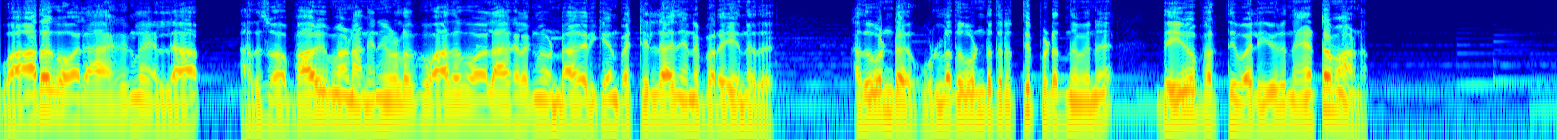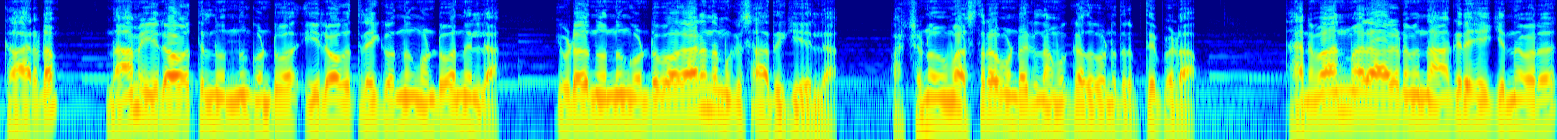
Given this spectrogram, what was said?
വാദകോലാഹലങ്ങളെല്ലാം അത് സ്വാഭാവികമാണ് അങ്ങനെയുള്ള വാദകോലാഹലങ്ങൾ ഉണ്ടാകാതിരിക്കാൻ പറ്റില്ല എന്നാണ് പറയുന്നത്. അതുകൊണ്ട് ഉള്ളതുകൊണ്ട് തൃപ്തിപ്പെടുന്നവന് ദൈവഭക്തി വലിയൊരു നേട്ടമാണ്. കാരണം നാം ഈ ലോകത്തിൽ നിന്നൊന്നും കൊണ്ടുപോ ഈ ലോകത്തിലേക്ക് ഒന്നും കൊണ്ടുവന്നില്ല. ഇവിടെ നിന്നൊന്നും കൊണ്ടുപോകാനും നമുക്ക് സാധിക്കുകയില്ല. ഭക്ഷണവും വസ്ത്രവും ഉണ്ടെങ്കിൽ നമുക്ക് അതുകൊണ്ട് തൃപ്തിപ്പെടാം. ധനവാന്മാരാകണമെന്ന് ആഗ്രഹിക്കുന്നവർ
